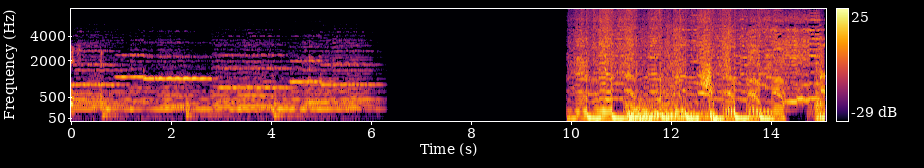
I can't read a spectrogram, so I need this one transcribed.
fish and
